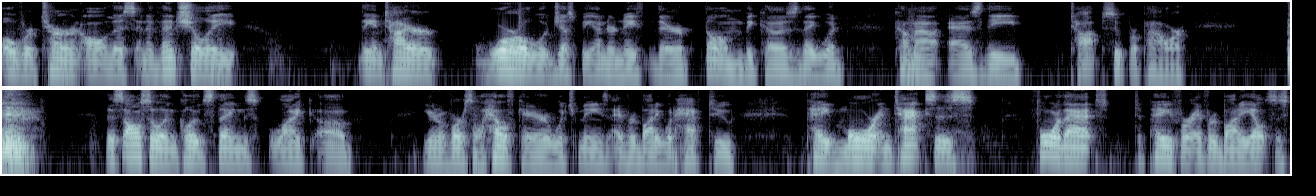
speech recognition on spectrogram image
overturn all this and eventually the entire world would just be underneath their thumb because they would come out as the top superpower. this also includes things like uh, universal health care, which means everybody would have to pay more in taxes for that to pay for everybody else's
